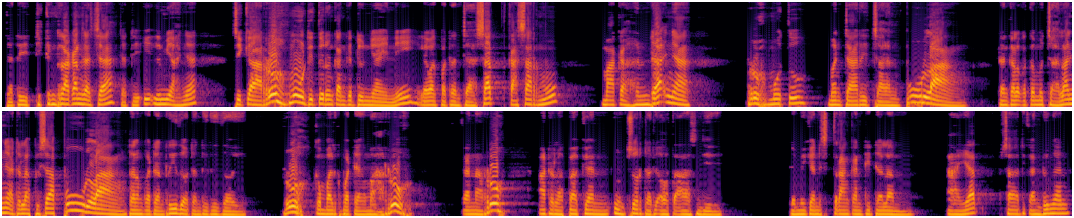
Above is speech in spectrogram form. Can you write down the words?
Jadi digenerakan saja, jadi ilmiahnya jika rohmu diturunkan ke dunia ini lewat badan jasad kasarmu, maka hendaknya rohmu tuh mencari jalan pulang. Dan kalau ketemu jalannya adalah bisa pulang dalam keadaan ridho dan diridhoi. Ruh kembali kepada yang maha ruh. Karena ruh adalah bagian unsur dari Allah Ta'ala sendiri. Demikian diterangkan di dalam ayat saat di kandungan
